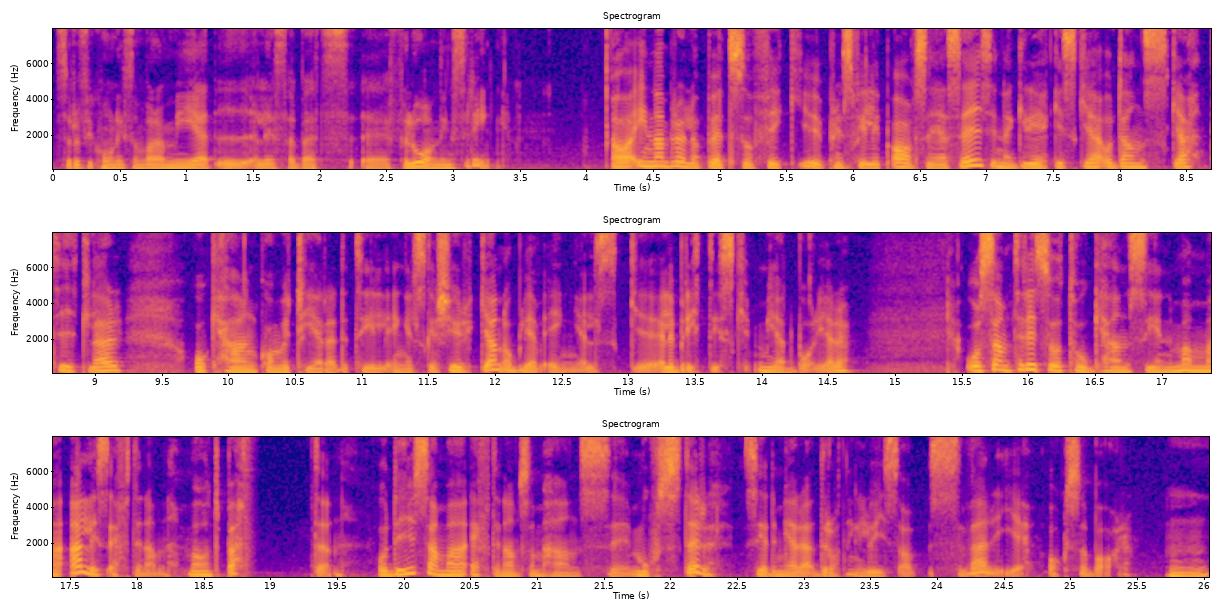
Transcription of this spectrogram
Så då fick hon liksom vara med i Elisabeths eh, förlovningsring. Ja, innan bröllopet så fick ju prins Philip avsäga sig sina grekiska och danska titlar och han konverterade till engelska kyrkan och blev engelsk eller brittisk medborgare. Och samtidigt så tog han sin mamma Alice efternamn, Mountbatten, och det är samma efternamn som hans eh, moster, sedermera drottning Louise av Sverige, också bar. Mm.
